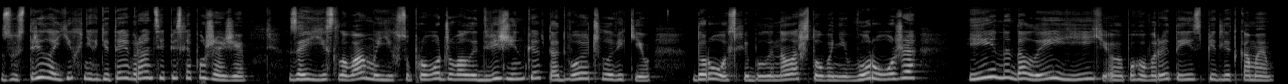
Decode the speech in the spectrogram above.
зустріла їхніх дітей вранці після пожежі. За її словами, їх супроводжували дві жінки та двоє чоловіків. Дорослі були налаштовані вороже і не дали їй е, поговорити із підлітками.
